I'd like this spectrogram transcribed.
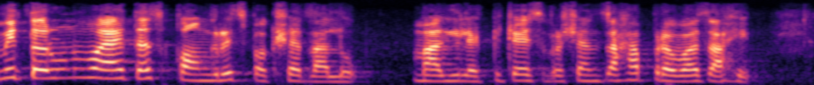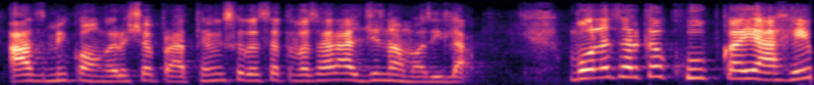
मी तरुण वयातच काँग्रेस पक्षात आलो. मागील अठ्ठेचाळीस वर्षांचा हा प्रवास आहे. आज मी काँग्रेसच्या प्राथमिक सदस्यत्वाचा राजीनामा दिला. बोलण्यासारखं खूप काही आहे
